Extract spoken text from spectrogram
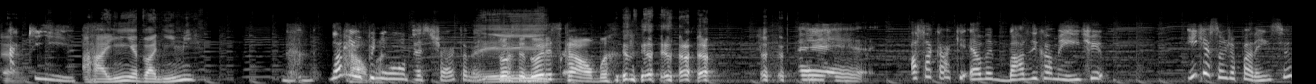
Sakaki. a rainha do anime. Na minha Calma. opinião, é uma best chart também. Torcedores, calma. É, a Sakaki, ela é basicamente, em questão de aparência,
